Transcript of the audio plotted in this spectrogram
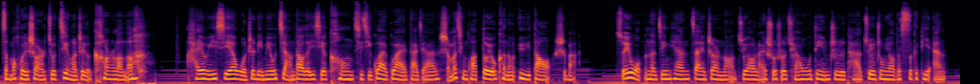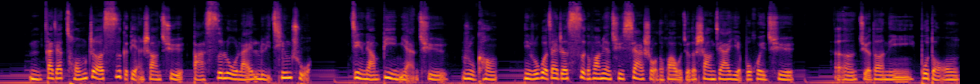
怎么回事儿就进了这个坑了呢？还有一些我这里没有讲到的一些坑，奇奇怪怪，大家什么情况都有可能遇到，是吧？所以我们呢今天在这儿呢就要来说说全屋定制它最重要的四个点。嗯，大家从这四个点上去把思路来捋清楚，尽量避免去入坑。你如果在这四个方面去下手的话，我觉得商家也不会去。嗯，觉得你不懂，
